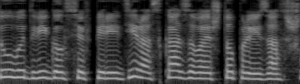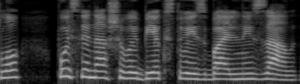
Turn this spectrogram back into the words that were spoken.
Тувы двигался впереди, рассказывая, что произошло после нашего бегства из бальной залы.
